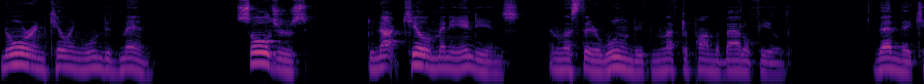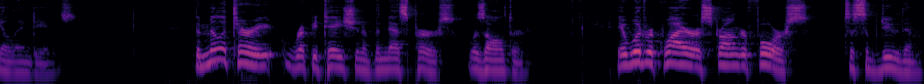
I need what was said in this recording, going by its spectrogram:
nor in killing wounded men. Soldiers do not kill many Indians unless they are wounded and left upon the battlefield. Then they kill Indians. The military reputation of the Nez Perce was altered. It would require a stronger force to subdue them.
